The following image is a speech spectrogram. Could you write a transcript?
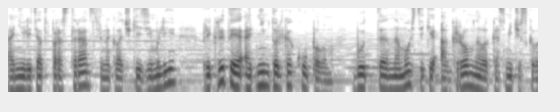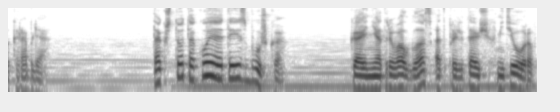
они летят в пространстве на клочке Земли, прикрытые одним только куполом, будто на мостике огромного космического корабля. «Так что такое эта избушка?» Кай не отрывал глаз от пролетающих метеоров.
